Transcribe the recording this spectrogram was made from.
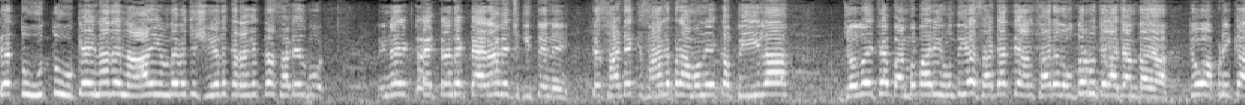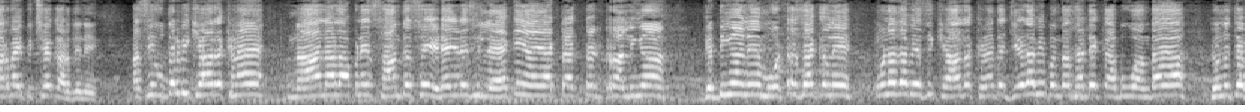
ਤੇ ਧੂ ਧੂ ਕੇ ਇਹਨਾਂ ਦੇ ਨਾਲ ਹੀ ਉਹਨਾਂ ਦੇ ਵਿੱਚ ਸ਼ੇਅਰ ਕਰਾਂਗੇ, ਤਾਂ ਸਾਡੇ ਇਹਨਾਂ ਦੇ ਟਰੈਕਟਰਾਂ ਦੇ ਟਾਇਰਾਂ ਵਿੱਚ ਕੀਤੇ ਨੇ ਤੇ ਸਾਡੇ ਕਿਸਾਨ ਭਰਾਵਾਂ ਨੂੰ ਇੱਕ ਅਪੀਲ ਆ ਜਦੋਂ ਇੱਥੇ ਬੰਬਬਾਰੀ ਹੁੰਦੀ ਆ ਸਾਡਾ ਧਿਆਨ ਸਾਰਿਆਂ ਦਾ ਉਧਰ ਨੂੰ ਚਲਾ ਜਾਂਦਾ ਆ ਤੇ ਉਹ ਆਪਣੀ ਕਾਰਵਾਈ ਪਿੱਛੇ ਕਰਦੇ ਨੇ। ਅਸੀਂ ਉਧਰ ਵੀ ਖਿਆਲ ਰੱਖਣਾ ਹੈ ਨਾਲ ਨਾਲ ਆਪਣੇ ਸੰਦ ਸਹੇੜੇ ਜਿਹੜੇ ਅਸੀਂ ਲੈ ਕੇ ਆਏ ਆ ਟਰੈਕਟਰ ਟਰਾਲੀਆਂ ਗੱਡੀਆਂ ਨੇ ਮੋਟਰਸਾਈਕਲ ਨੇ ਉਹਨਾਂ ਦਾ ਵੀ ਅਸੀਂ ਖਿਆਲ ਰੱਖਣਾ ਤੇ ਜਿਹੜਾ ਵੀ ਬੰਦਾ ਸਾਡੇ ਕਾਬੂ ਆਂਦਾ ਆ ਕਿ ਉਹਨੂੰ ਇੱਥੇ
